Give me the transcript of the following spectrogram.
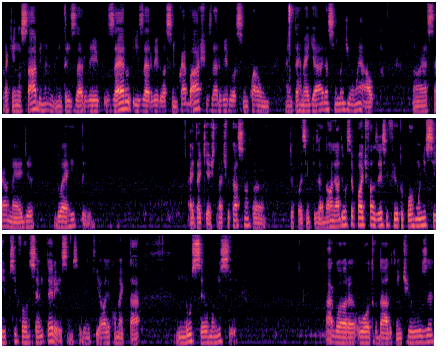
para quem não sabe, né? entre 0,0 e 0,5 é baixo, 0,5 a 1 a intermediária acima de 1 é alto. Então essa é a média do RT. Aí está aqui a estratificação para depois quem quiser dar uma olhada e você pode fazer esse filtro por município se for do seu interesse. Você vem aqui e olha como é que está no seu município. Agora, o outro dado que a gente usa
